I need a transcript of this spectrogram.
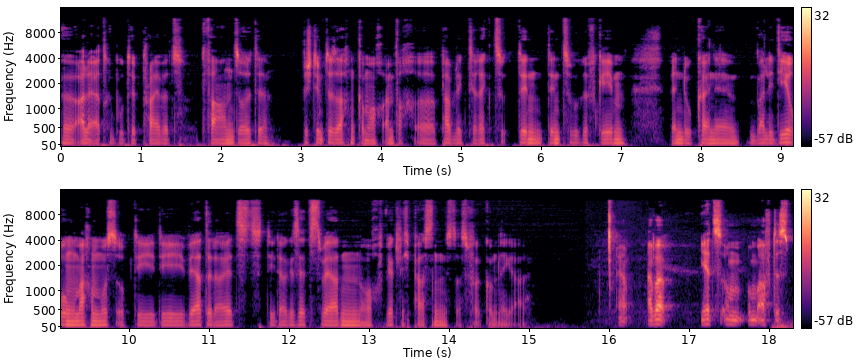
äh, alle Attribute private fahren sollte. Bestimmte Sachen kann man auch einfach äh, public direkt zu, den, den Zugriff geben, wenn du keine Validierung machen musst, ob die, die Werte da jetzt, die da gesetzt werden, auch wirklich passen, ist das vollkommen egal. Ja, aber jetzt, um, um auf das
